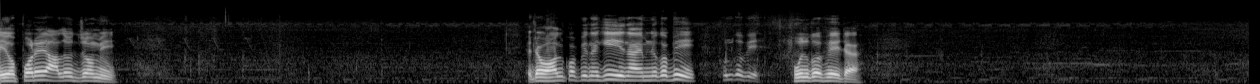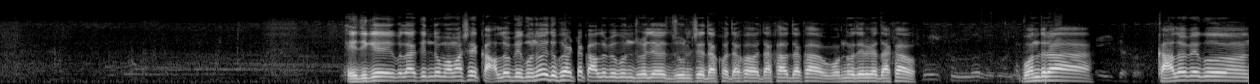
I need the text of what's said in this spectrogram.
এই ওপরে আলুর জমি। এটা অল কপি নাকি না এমনি কপি? ফুলকপি। ফুলকপি এটা। এইদিকে এগুলা কিন্তু মামা সেই কালো বেগুন, ওই দেখো একটা কালো বেগুন ঝুলে ঝুলছে। দেখো দেখো, দেখাও দেখাও, বন্ধুদেরকে দেখাও। বন্ধুরা, কালো বেগুন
